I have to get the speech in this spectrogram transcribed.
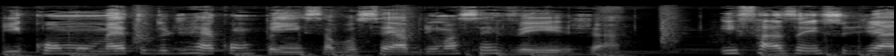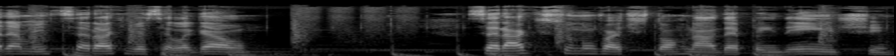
e como método de recompensa você abrir uma cerveja e fazer isso diariamente, será que vai ser legal? Será que isso não vai te tornar dependente?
